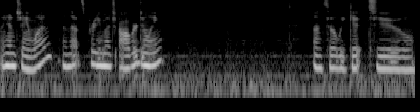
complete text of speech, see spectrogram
and chain one, and that's pretty much all we're doing until we get to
